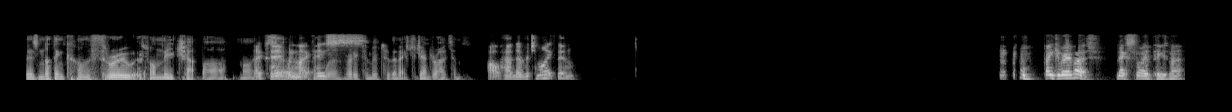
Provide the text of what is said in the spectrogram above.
There's nothing come through from the chat bar, Mike. Okay. Well, in that case. We're ready to move to the next agenda item. I'll hand over to Mike then. Thank you very much. Next slide, please, Matt.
